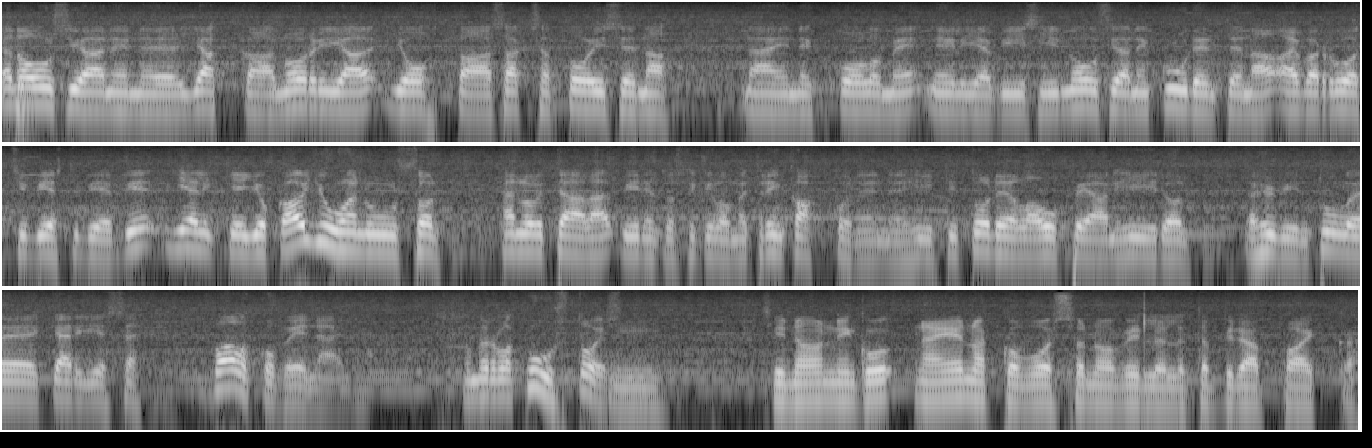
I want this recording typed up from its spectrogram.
Ja Nousiainen eh, jatkaa, Norja johtaa, Saksa toisena, näin kolme, neljä, viisi. Nousiainen kuudentena, aivan Ruotsi viestivien vie- jälkeen, joka on Juhan Uusson. Hän oli täällä 15 kilometrin kakkonen, hiihti todella upean hiidon ja hyvin tulee kärjessä Valko-Venäjä, numerolla 16. Mm. Siinä on niin kuin näin ennakkoon voisi sanoa Villelle, että pidä paikka.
